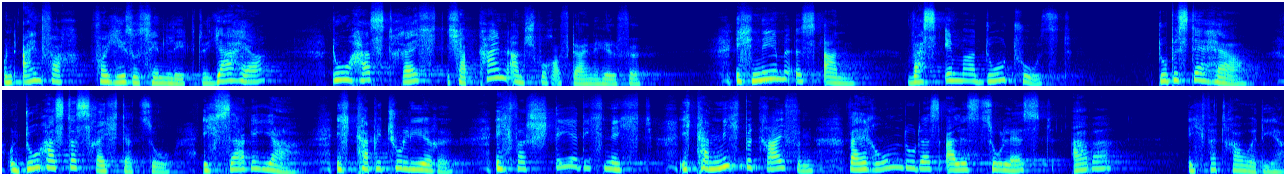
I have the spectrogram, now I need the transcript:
und einfach vor Jesus hinlegte. Ja, Herr, du hast recht, ich habe keinen Anspruch auf deine Hilfe. Ich nehme es an, was immer du tust. Du bist der Herr und du hast das Recht dazu. Ich sage ja, ich kapituliere. Ich verstehe dich nicht. Ich kann nicht begreifen, warum du das alles zulässt, aber ich vertraue dir.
